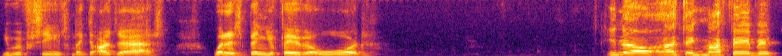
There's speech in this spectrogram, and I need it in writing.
you received, like the Arthur Ashe, what has been your favorite award? You know, I think my favorite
